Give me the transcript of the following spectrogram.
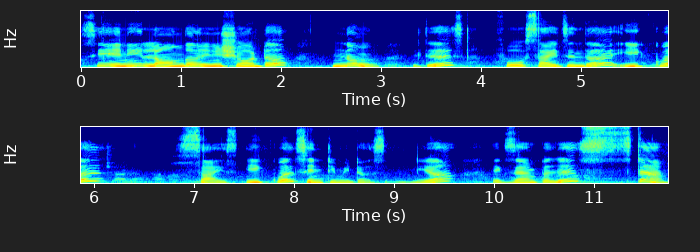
See any longer, any shorter? No. It is four sides in the equal size, equal centimeters. Yeah. Example is stamp.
